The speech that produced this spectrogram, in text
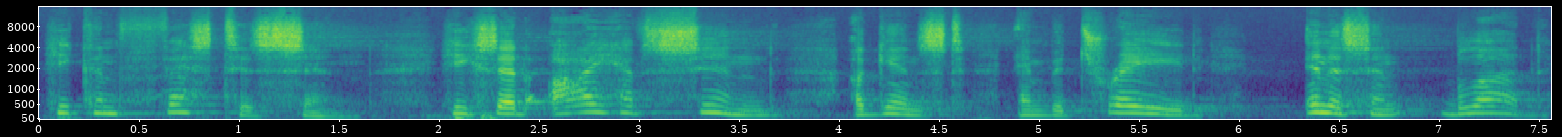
He confessed his sin. He said, I have sinned against and betrayed innocent blood.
